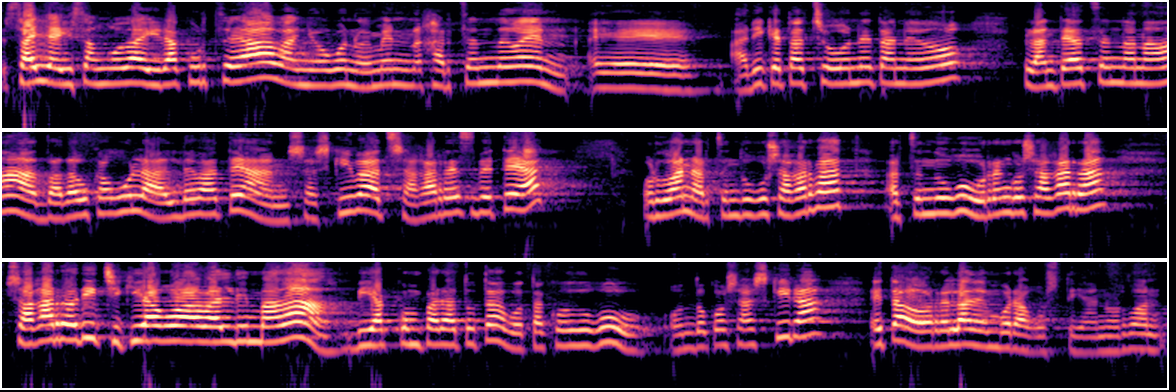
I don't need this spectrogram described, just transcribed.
zaila izango da irakurtzea, baina bueno, hemen jartzen duen e, ariketatxo honetan edo, planteatzen dena da, badaukagula alde batean saski bat sagarrez beteak, orduan hartzen dugu sagar bat, hartzen dugu urrengo sagarra, sagar hori txikiagoa baldin bada, biak konparatuta botako dugu ondoko saskira, eta horrela denbora guztian. Orduan,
